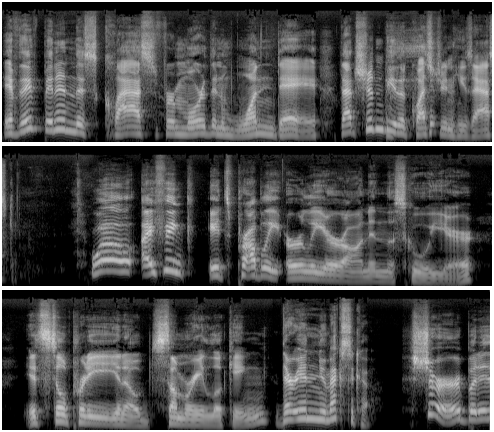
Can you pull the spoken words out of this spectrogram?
If they've been in this class for more than one day, that shouldn't be the question he's asking. Well, I think it's probably earlier on in the school year. It's still pretty, you know, summery looking. They're in New Mexico. Sure, but it,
